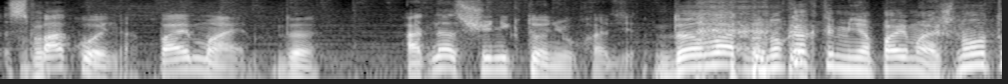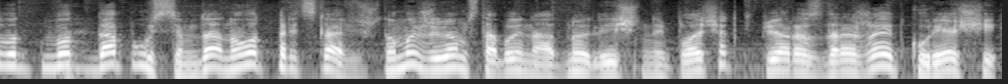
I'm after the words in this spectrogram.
Спокойно, поймаем. Да. От нас еще никто не уходил. Да ладно, ну как ты меня поймаешь? Ну вот, вот, вот допустим, да, ну вот представь, что мы живем с тобой на одной личной площадке, тебя раздражает курящий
